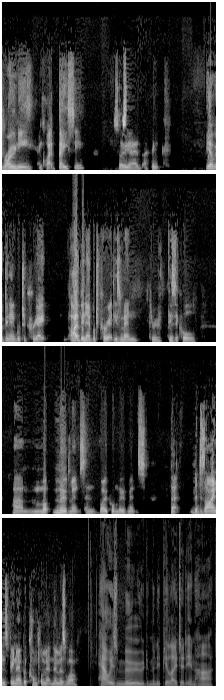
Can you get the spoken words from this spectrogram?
drony and quite bassy. So yeah, I think yeah we've been able to create. I've been able to create these men through physical um, movements and vocal movements, but the design's been able to complement them as well. How is mood manipulated in HART?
